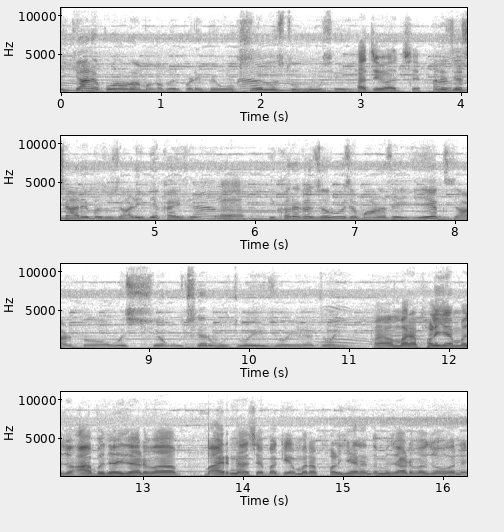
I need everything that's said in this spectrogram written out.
એ ક્યારે કોરોનામાં ખબર પડી કે ઓક્સિજન વસ્તુ શું છે? સાચી વાત છે. અને જે ચારે બધું ઝાડી દેખાય છે એ ખરેખર જરૂર છે માણસે એક ઝાડ તો અવશ્ય ઉછેરવું જોઈ જોઈને જોઈ અમારા ફળિયામાં જો આ બધા ઝાડવા બહારના છે બાકી અમારા ફળિયાના તમે ઝાડવા જોવો ને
